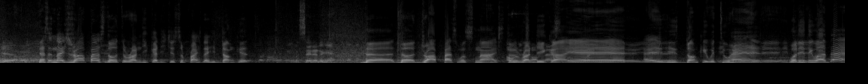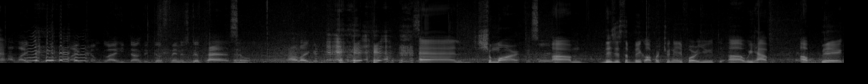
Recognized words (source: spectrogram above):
Yeah, man. That's a nice drop pass though to Randika. Did you surprise that he dunked it? Let's say that again. The the drop pass was nice to Oh, Randika. Yeah, Yeah, yeah, Hey, he's dunking with He two did, he hands. did, he what do you think about that? I like it. I like it. I'm glad he dunked it. Good finish, good pass. So I like it, man. and Shamar, Yes, um, this is a big opportunity for you. To, uh, we have a big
